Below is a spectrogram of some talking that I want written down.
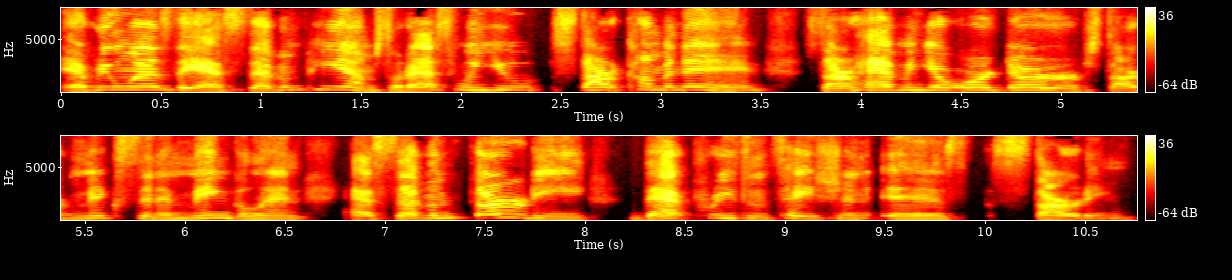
every Wednesday at 7 p.m. So that's when you start coming in, start having your hors d'oeuvres, start mixing and mingling. At 7:30, that presentation is starting.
